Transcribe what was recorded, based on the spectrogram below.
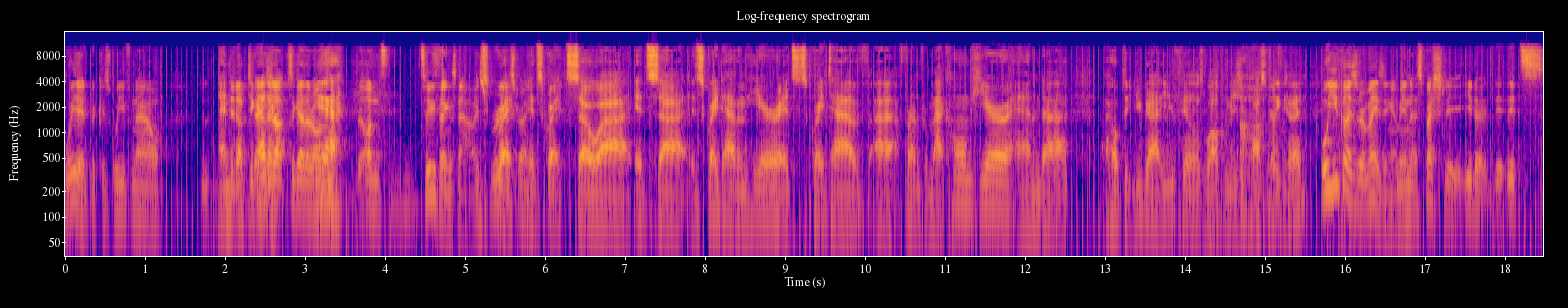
weird because we've now ended up together. ended up together on Yeah. on two things now. It's, It's really great. strange. It's great. So uh, it's uh, it's great to have him here. It's great to have uh, a friend from back home here, and uh, I hope that you got you feel as welcome as you Oh, possibly definitely. could. Well, you guys are amazing. I mean, especially you know, it, it's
